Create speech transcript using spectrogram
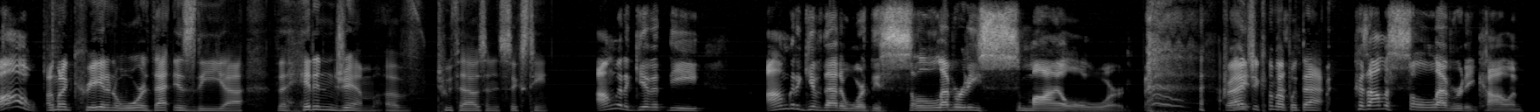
Oh, I'm going to create an award that is the uh, the hidden gem of 2016. I'm gonna give it the. I'm gonna give that award the Celebrity Smile Award. How did you come up with that? Because I'm a celebrity, Colin,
